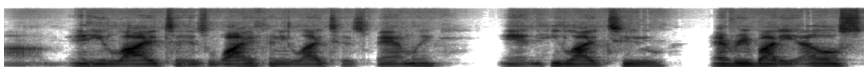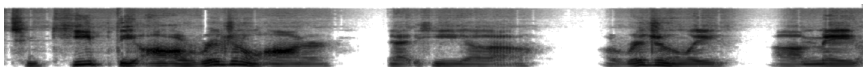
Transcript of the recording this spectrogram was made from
um, and he lied to his wife, and he lied to his family, and he lied to everybody else to keep the original honor that he uh, originally uh, made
